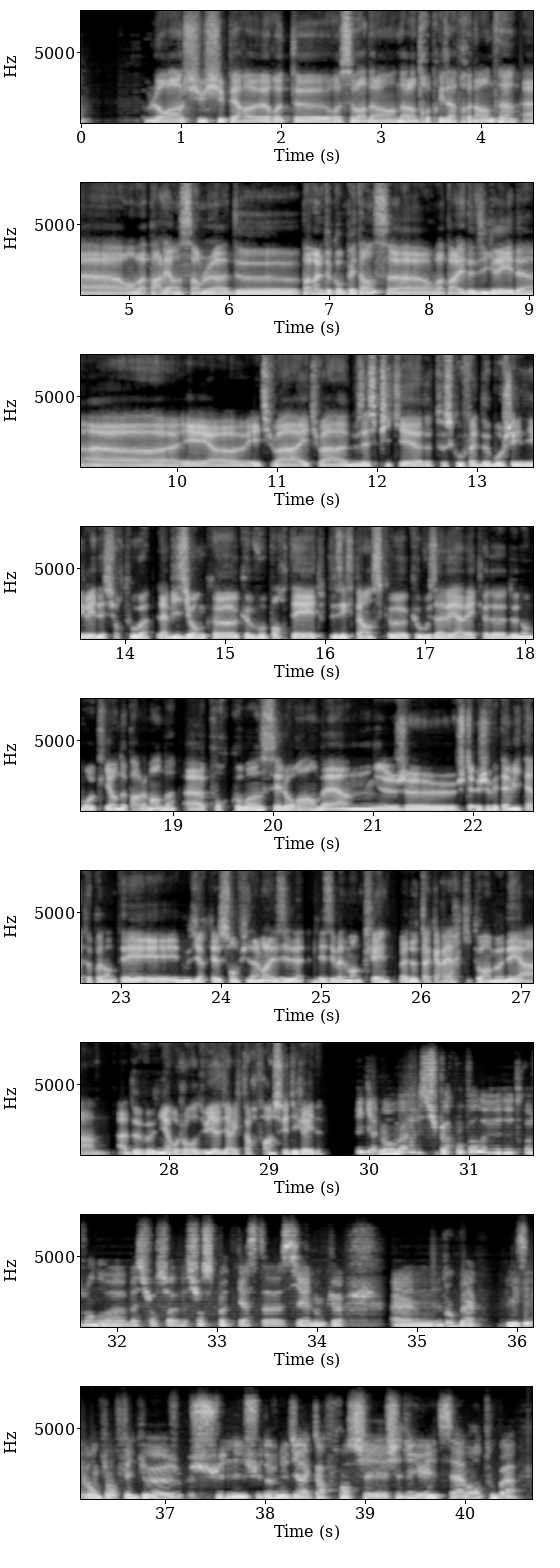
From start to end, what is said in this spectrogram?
Laurent, je suis super heureux de te recevoir dans, dans l'entreprise apprenante. Euh, on va parler ensemble de pas mal de compétences. Euh, on va parler de Digrid euh, et, euh, et tu vas et tu vas nous expliquer de tout ce que vous faites de beau chez Digrid et surtout la vision que, que vous portez et toutes les expériences que, que vous avez avec de, de nombreux clients de par le monde. Euh, pour commencer, Laurent, ben je, je vais t'inviter à te présenter et, nous dire quels sont finalement les, les événements clés ben, de ta carrière qui t'ont amené à, à devenir aujourd'hui directeur France chez Digrid. Également, bah, super content de, de te rejoindre euh, bah, sur, ce, podcast, euh, Ciel. Donc, euh, bah, les éléments qui ont fait que je, suis, devenu directeur France chez, chez Digrid, c'est avant tout bah,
